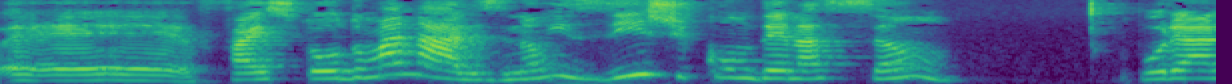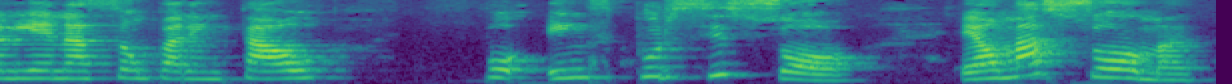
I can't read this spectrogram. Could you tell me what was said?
é, faz toda uma análise. Não existe condenação por alienação parental por, em, por si só. É uma soma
